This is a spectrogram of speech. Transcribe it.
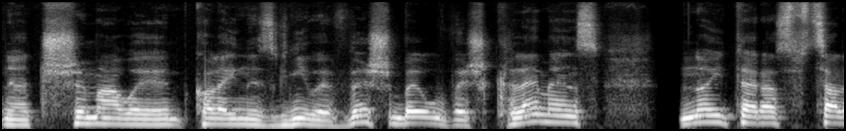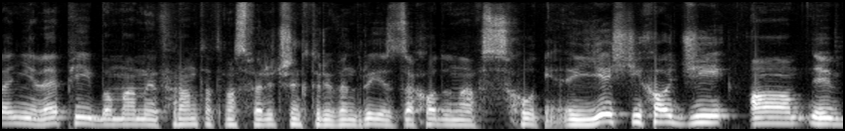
e, trzymały kolejny zgniły wyż był, wyż Clemens. No i teraz wcale nie lepiej, bo mamy front atmosferyczny, który wędruje z zachodu na wschód. Jeśli chodzi o y,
